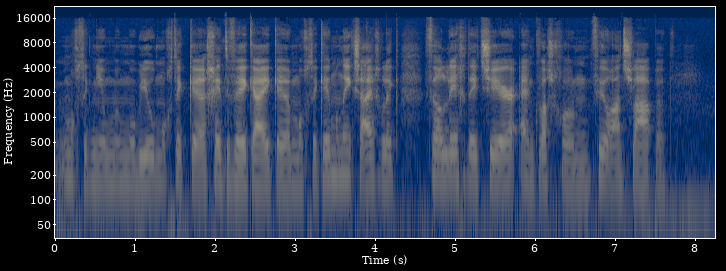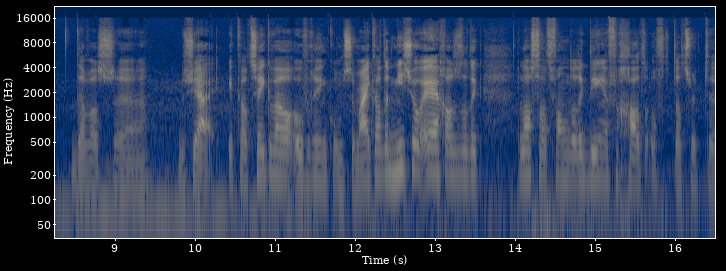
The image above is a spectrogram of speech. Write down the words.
mocht ik niet op mijn mobiel, mocht ik eh, geen tv kijken, mocht ik helemaal niks eigenlijk. Fel licht deed zeer en ik was gewoon veel aan het slapen. Dat was, eh, dus ja, ik had zeker wel overeenkomsten. Maar ik had het niet zo erg als dat ik last had van dat ik dingen vergat of dat soort. eh,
